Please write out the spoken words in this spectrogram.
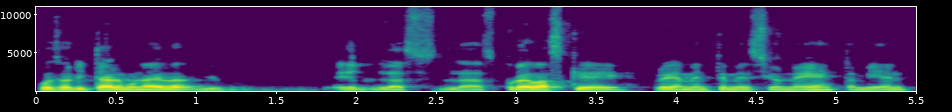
pues ahorita alguna de eh, las, las, pruebas que previamente mencioné, también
